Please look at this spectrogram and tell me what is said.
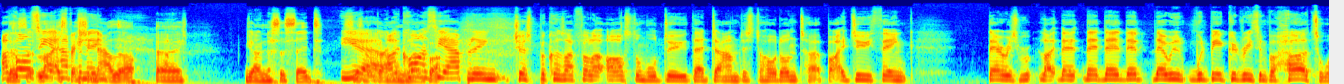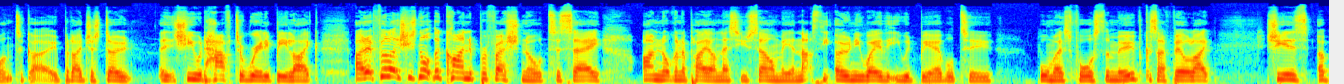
I There's, can't see like, it especially happening. now that uh, Jonas has said she's yeah, not going I anywhere. can't but see it happening just because I feel like Arsenal will do their damnedest to hold on to her. But I do think there is like there there there there, there would be a good reason for her to want to go, but I just don't. Uh, she would have to really be like. I don't feel like she's not the kind of professional to say I'm not going to play unless you sell me, and that's the only way that you would be able to almost force the move because I feel like she is a,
